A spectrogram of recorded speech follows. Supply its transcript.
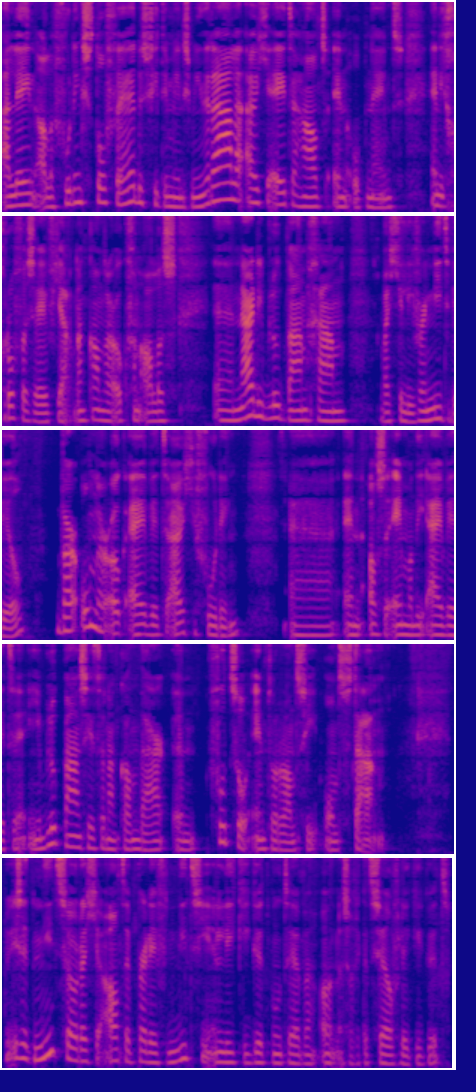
alleen alle voedingsstoffen, hè, dus vitamines, mineralen uit je eten haalt en opneemt. En die grove zeef, ja, dan kan er ook van alles uh, naar die bloedbaan gaan wat je liever niet wil waaronder ook eiwitten uit je voeding. Uh, en als er eenmaal die eiwitten in je bloedbaan zitten, dan kan daar een voedselintolerantie ontstaan. Nu is het niet zo dat je altijd per definitie een leaky gut moet hebben. Oh, dan zeg ik het zelf, leaky gut.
